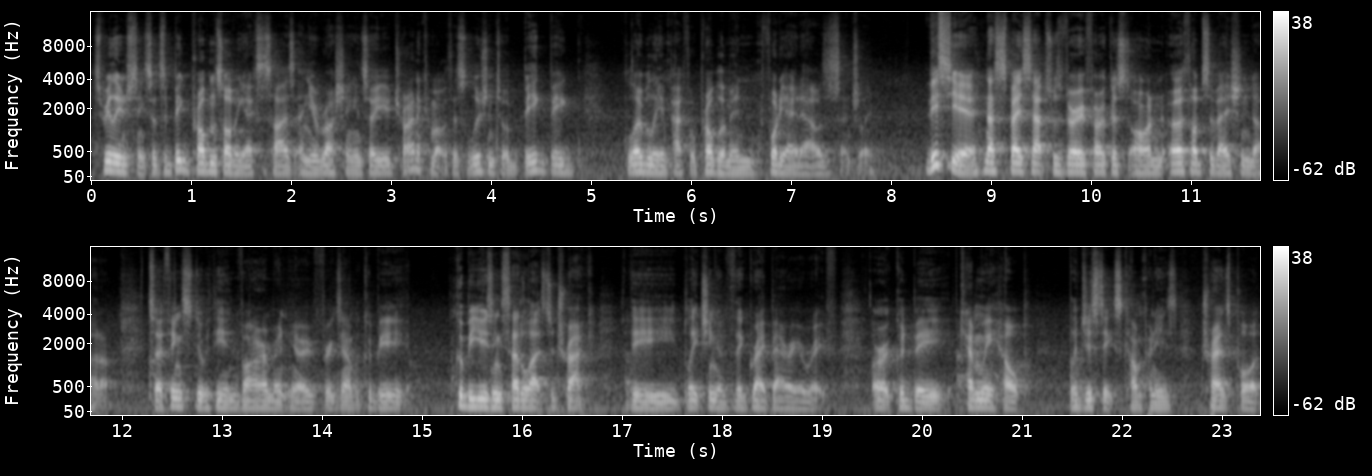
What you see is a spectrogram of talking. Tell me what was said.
It's really interesting. So it's a big problem-solving exercise, and you're rushing, and so you're trying to come up with a solution to a big, big, globally impactful problem in 48 hours, essentially. This year, NASA Space Apps was very focused on Earth observation data. So things to do with the environment, you know, for example, could be could be using satellites to track the bleaching of the Great Barrier Reef, or it could be can we help logistics companies transport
